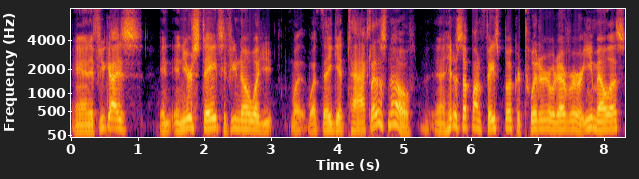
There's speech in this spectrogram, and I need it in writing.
And if you guys in, in your states, if you know what you what what they get taxed, let us know. Uh, hit us up on Facebook or Twitter or whatever, or email us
